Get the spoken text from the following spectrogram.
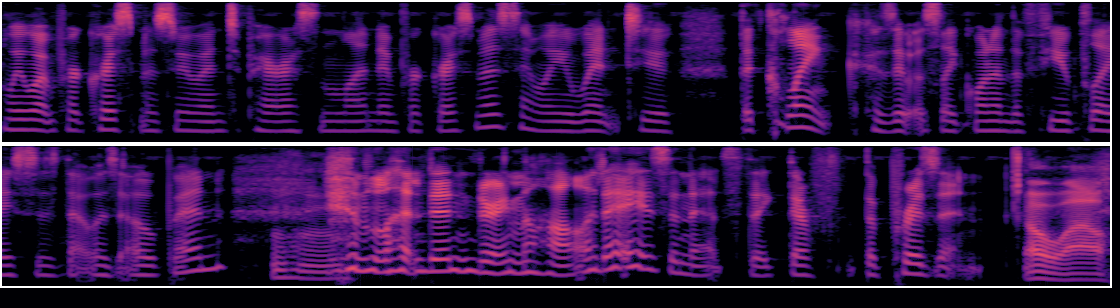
We went for Christmas. We went to Paris and London for Christmas, and we went to the Clink because it was like one of the few places that was open Mm-hmm. in London during the holidays, and that's like their the prison. oh, wow.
